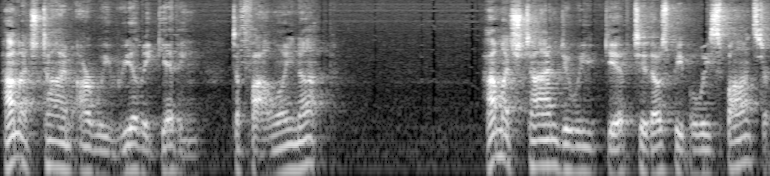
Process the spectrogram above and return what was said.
How much time are we really giving to following up? How much time do we give to those people we sponsor?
